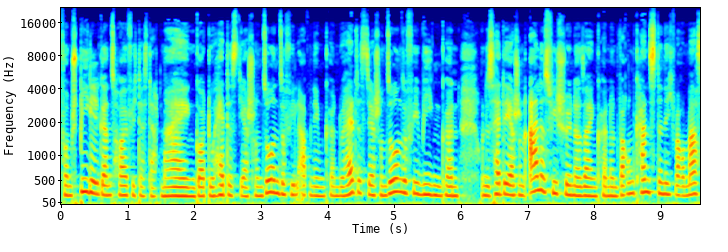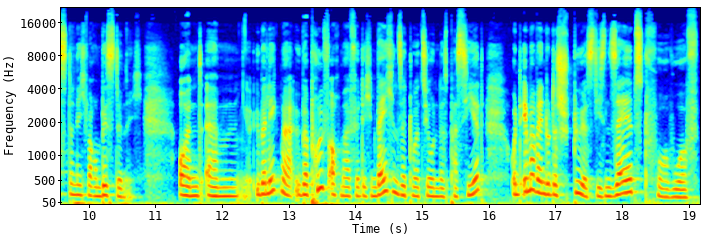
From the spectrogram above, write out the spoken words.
vorm Spiegel ganz häufig, dass ich dachte, mein Gott, du hättest ja schon so und so viel abnehmen können, du hättest ja schon so und so viel wiegen können und es hätte ja schon alles viel schöner sein können. Und warum kannst du nicht, warum machst du nicht, warum bist du nicht? Und ähm, überleg mal, überprüf auch mal für dich, in welchen Situationen das passiert. Und immer wenn du das spürst, diesen Selbstvorwurf,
